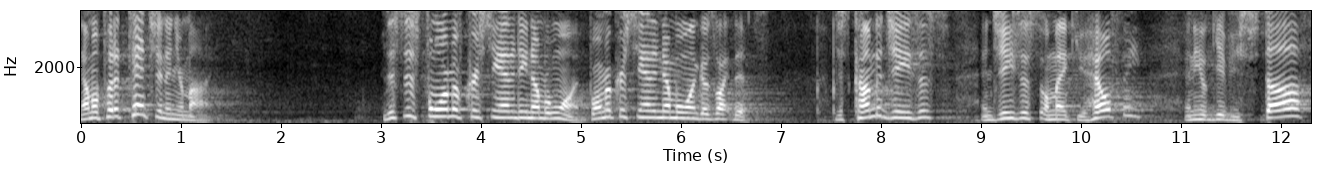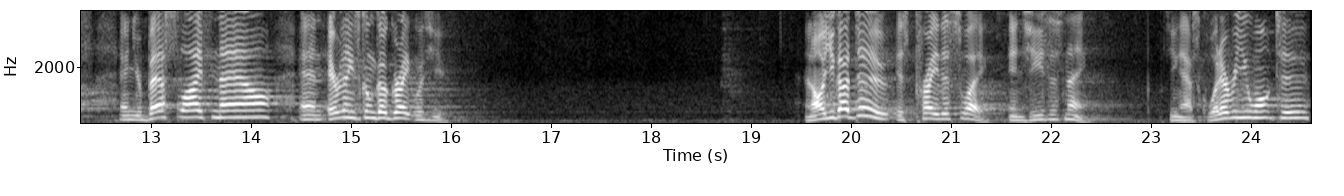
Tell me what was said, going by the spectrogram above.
Now I'm going to put a tension in your mind. This is form of Christianity number one. Form of Christianity number one goes like this just come to Jesus, and Jesus will make you healthy, and He'll give you stuff and your best life now, and everything's going to go great with you. And all you got to do is pray this way in Jesus' name. You can ask whatever you want to.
